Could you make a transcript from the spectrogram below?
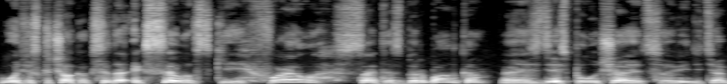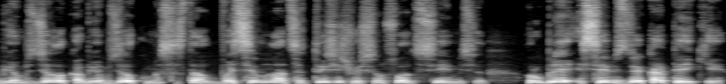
Вот я скачал, как всегда, экселовский файл с сайта Сбербанка. Э, здесь получается, видите, объем сделок. Объем сделок у меня составил 18 870 рублей 72 копейки.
